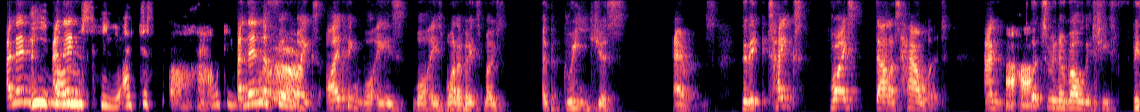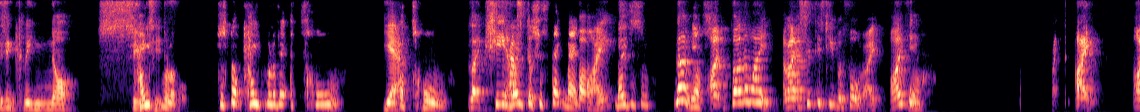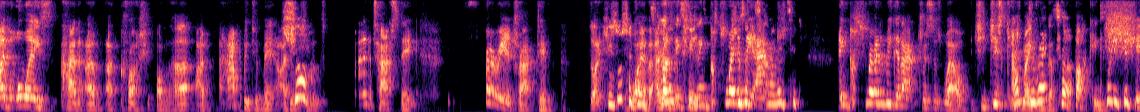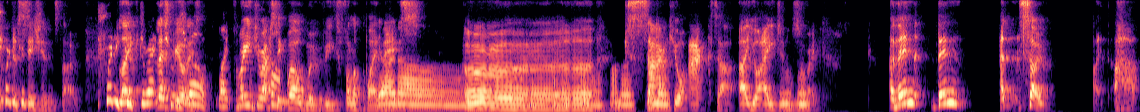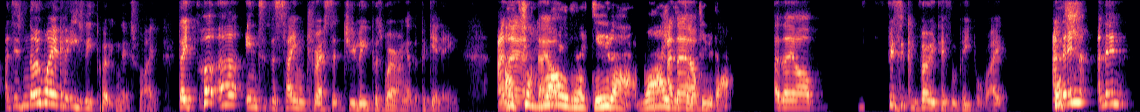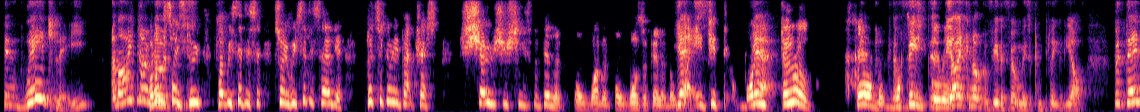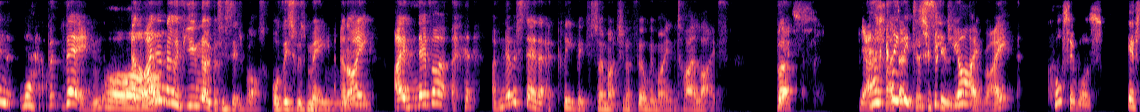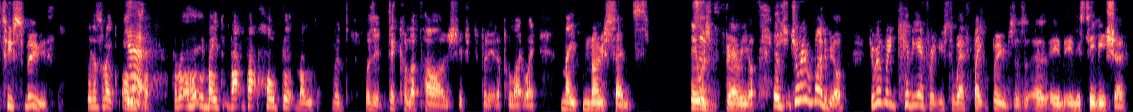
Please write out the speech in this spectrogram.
and then He and then knows he. I just. Oh, how do you? and then the film makes, I think, what is what is one of its most egregious errors that it takes Bryce Dallas Howard and Uh-huh. puts her in a role that she's physically not suited Capable of- for. just not capable of it at all. Yeah, At all. like she No has to disrespect, man. fight. No disrespect. No, Yes. I, by the way, and I said this to you before, right? I think I I've always had a, a crush on her. I'm happy to admit, I think she looks fantastic, very attractive. Like She's also whatever, and I think she's an incredibly She's talented. Incredibly good actress as well. She just keeps And making director. the fucking Pretty good- shit pretty good- decisions, though. Pretty Like, good director let's be as honest, well. Like Three Jurassic fuck? World movies followed by Yeah, this. Uh, I know, I know. sack your actor, uh, your agent, Mhm. sorry. And then, then, and so I, ah, there's no way of easily putting this right. They put her into the same dress that Dua Lipa's wearing at the beginning, and I they, just, they why are did they do that? Why And did they they are- do that? and they are physically very different people, right? And Yes. then, and then, then weirdly, and I don't But know also, do is, but we said this. Sorry, we said this earlier. Putting her in that dress shows you she's the villain, or one of, or was a villain. Or Yes. what, just, what Yeah. are you doing? Film. the, What are vis- you the, the iconography of the film is completely off. But then, yeah. but then, Oh. I don't know if you noticed this, Ross, or this was me. Hmm. And I, I've never, I've never stared at a cleavage so much in a film in my entire life. But yes, yes, her I don't was disagree with. CGI, right? Of course, it was. It was too smooth. It doesn't make any Yeah. sense. It made that that whole bit made was it décolletage, if you put it in a polite way, made no sense. It So- was very. It was. Do you know what it reminded me of? Do you remember when Kenny Everett used to wear fake boobs as, uh, in in his TV show?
